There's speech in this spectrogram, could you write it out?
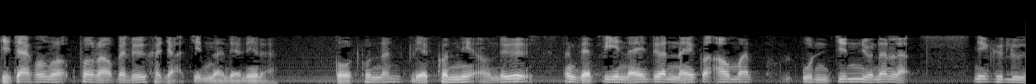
จิตใจของพวกเราไปลื้อขยะจินนะเดี๋ยวนี้นะโกรธคนนั้นเกลียดคนนี้เอาลื้อตั้งแต่ปีไหนเดือนไหนก็เอามาอุ่นจินอยู่นั่นแหละนี่คือลื้อ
